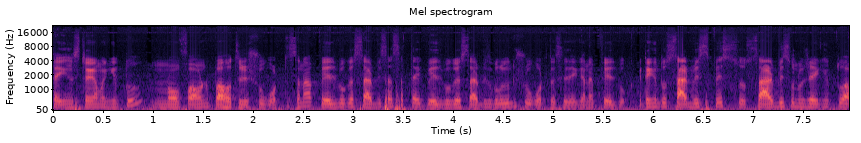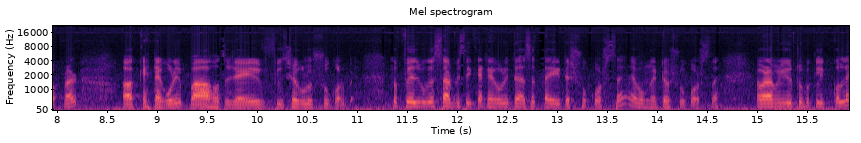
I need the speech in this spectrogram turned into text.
তাই ইনস্টাগ্রামে কিন্তু নো ফাউন্ড বা হচ্ছে শু করতেছে না। ফেসবুকের সার্ভিস আছে, তাই ফেসবুকের সার্ভিসগুলো কিন্তু শু করতেছে যেখানে ফেসবুক এটা কিন্তু সার্ভিস পেজ সার্ভিস অনুযায়ী কিন্তু আপনার ক্যাটাগরি বা হচ্ছে যে ফিউচারগুলো শু করবে। তো ফেসবুকের সার্ভিস এই ক্যাটাগরিতে আছে, তাই এটা শু করছে এবং এটাও শু করছে। এবার আমি ইউটিউবে ক্লিক করলে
